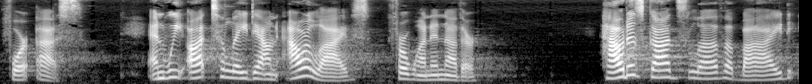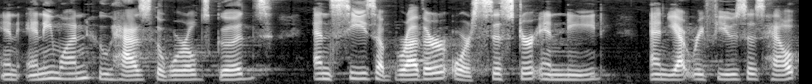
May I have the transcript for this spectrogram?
for us, and we ought to lay down our lives for one another. How does God's love abide in anyone who has the world's goods and sees a brother or sister in need and yet refuses help?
